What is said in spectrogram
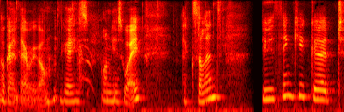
Okay, there we go. Okay, he's on his way. Excellent. Do you think you could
